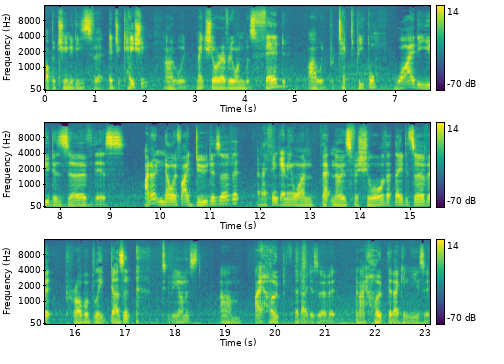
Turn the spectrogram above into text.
opportunities for education. I would make sure everyone was fed. I would protect people. Why do you deserve this? I don't know if I do deserve it, and I think anyone that knows for sure that they deserve it probably doesn't, to be honest. Um, I hope that I deserve it, and I hope that I can use it,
